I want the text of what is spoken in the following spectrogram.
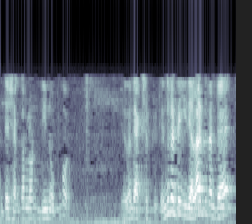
అంటే శంకర్లో దీన్ని ఒప్పుకోరు. ఏదంటే యాక్సెప్ట్ ఎందుకంటే ఇది ఎలాంటిదంటే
